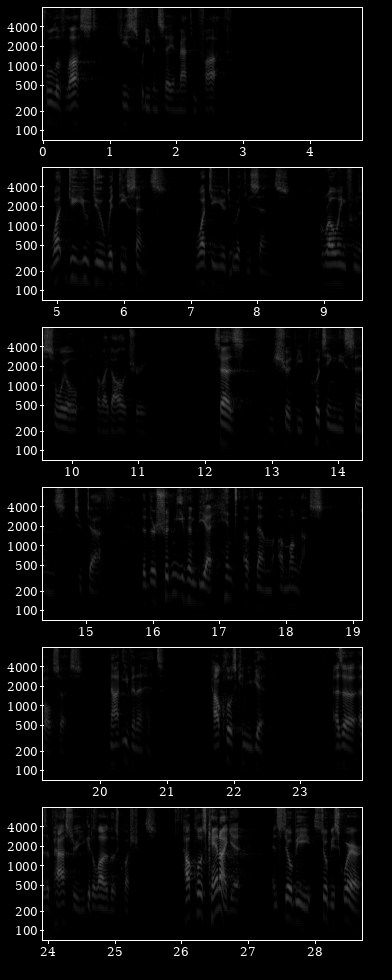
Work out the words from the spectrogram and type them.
full of lust, Jesus would even say in Matthew 5. What do you do with these sins? What do you do with these sins? Growing from the soil of idolatry. It says we should be putting these sins to death, that there shouldn't even be a hint of them among us, Paul says. Not even a hint. How close can you get? As a, as a pastor, you get a lot of those questions. How close can I get and still be, still be square?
